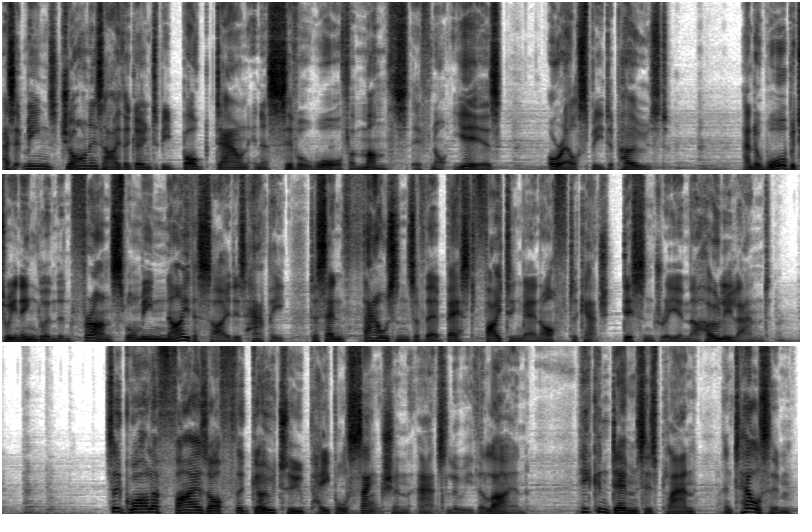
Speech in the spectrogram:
as it means John is either going to be bogged down in a civil war for months, if not years, or else be deposed. And a war between England and France will mean neither side is happy to send thousands of their best fighting men off to catch dysentery in the Holy Land. So Guala fires off the go to papal sanction at Louis the Lion. He condemns his plan and tells him,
